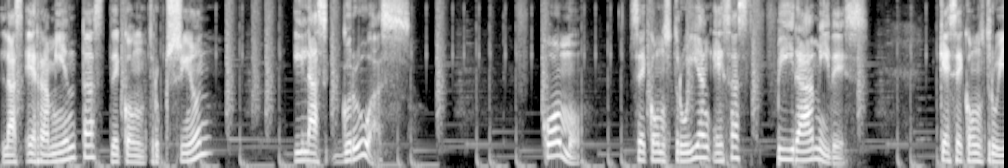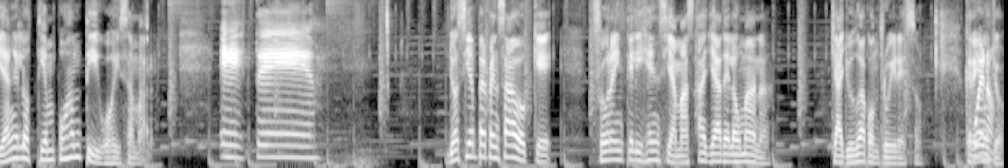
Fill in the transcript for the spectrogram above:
las herramientas de construcción y las grúas, cómo se construían esas pirámides que se construían en los tiempos antiguos, Isamar. Este yo siempre he pensado que fue una inteligencia más allá de la humana que ayudó a construir eso. Creo yo.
